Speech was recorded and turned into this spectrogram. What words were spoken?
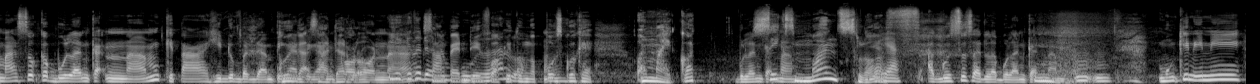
masuk ke bulan ke-6 kita hidup berdampingan nggak dengan sadar corona. Iya, kita Sampai bulan waktu itu ngepost gue kayak oh my god Bulan six ke-6. months loh. Yes. Agustus adalah bulan ke-6. Mungkin ini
